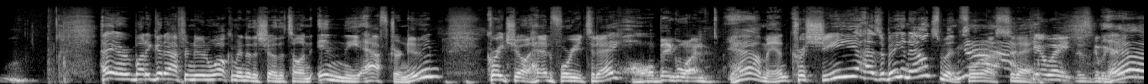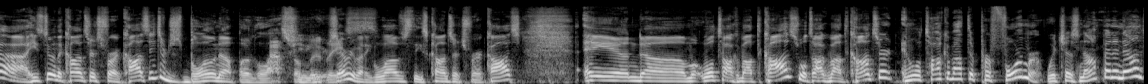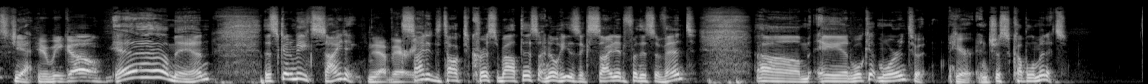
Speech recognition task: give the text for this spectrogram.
One. Hey, everybody, good afternoon. Welcome into the show that's on in the afternoon. Great show ahead for you today. Oh, big one. Yeah, man. Chris Shee has a big announcement for us today. Can't wait. This is going to be great. Yeah, he's doing the concerts for a cause. These are just blown up over the last few Absolutely. years. Everybody loves these concerts for a cause. And um, we'll talk about the cause, we'll talk about the concert, and we'll talk about the performer, which has not been announced yet. Here we go. Yeah, man. This is going to be exciting. Yeah, very. Excited to talk to Chris about this. I know he is excited for this event. Um, Um, and we'll get more into it here in just a couple of minutes.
